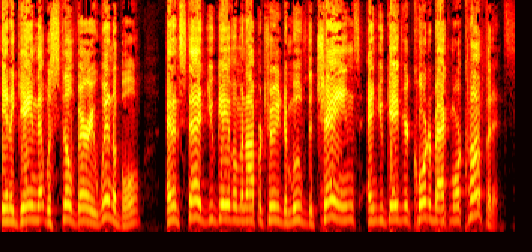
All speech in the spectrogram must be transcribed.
in a game that was still very winnable, and instead you gave him an opportunity to move the chains, and you gave your quarterback more confidence.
